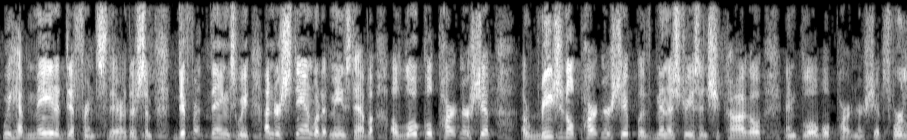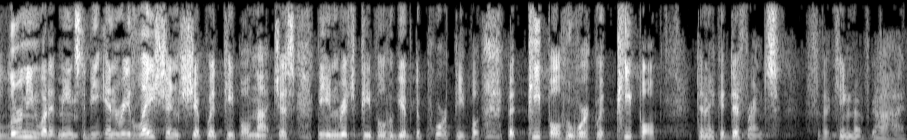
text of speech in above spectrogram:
we have made a difference there. There's some different things. We understand what it means to have a, a local partnership, a regional partnership with ministries in Chicago, and global partnerships. We're learning what it means to be in relationship with people, not just being rich people who give to poor people, but people who work with people to make a difference for the kingdom of God.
